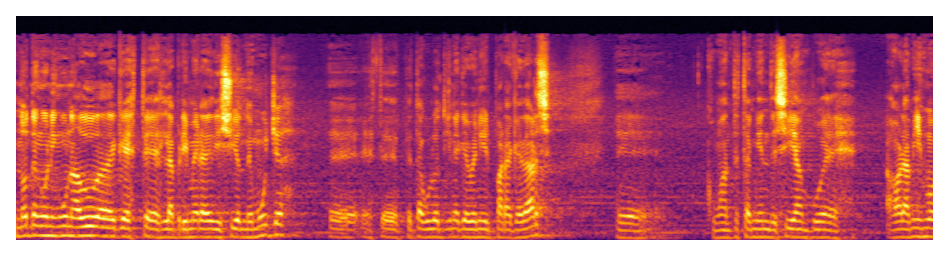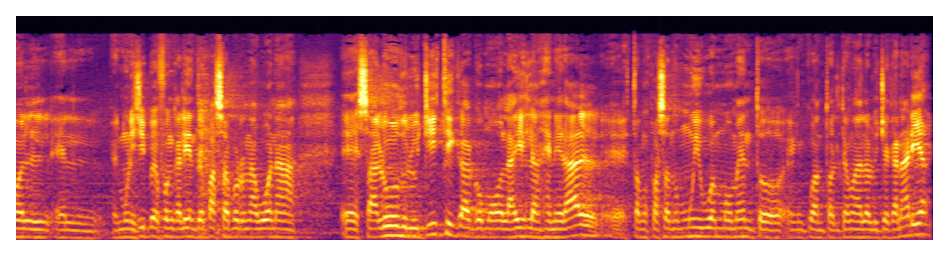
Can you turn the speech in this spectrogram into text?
no tengo ninguna duda de que esta es la primera edición de muchas. Eh, este espectáculo tiene que venir para quedarse. Eh, como antes también decían, pues ahora mismo el, municipio de Fuencaliente pasa por una buena eh, salud luchística, como la isla en general. estamos pasando un muy buen momento en cuanto al tema de la lucha canaria.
